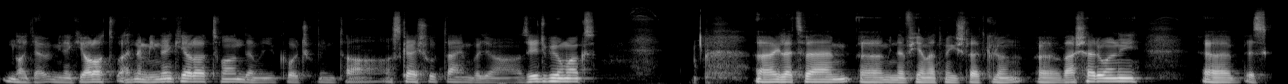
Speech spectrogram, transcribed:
nagyjából mindenki alatt, hát nem mindenki alatt van, de mondjuk olcsó, mint a, a Sky Showtime vagy az HBO Max, illetve minden filmet meg is lehet külön vásárolni. Ez,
